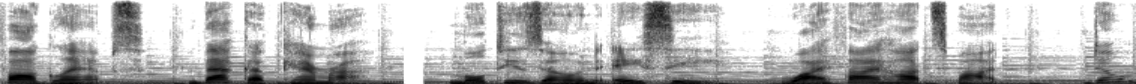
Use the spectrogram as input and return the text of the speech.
fog lamps, backup camera, multi-zone AC, Wi-Fi hotspot. Don't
